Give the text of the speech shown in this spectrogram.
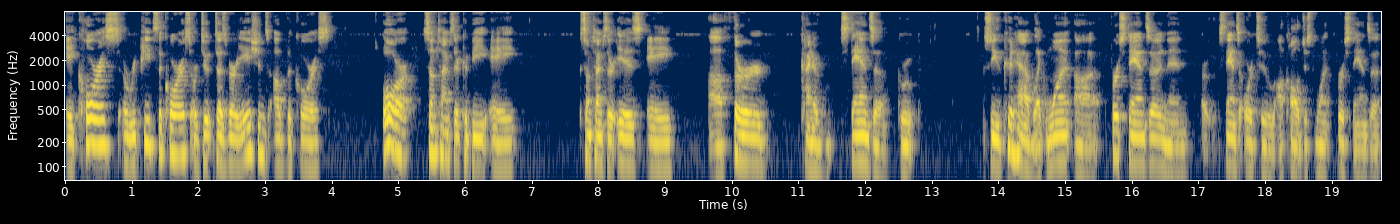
a chorus or repeats the chorus or do, does variations of the chorus, or sometimes there could be a sometimes there is a, a third kind of stanza group. So you could have like one uh, first stanza and then or stanza or two. I'll call it just one first stanza,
